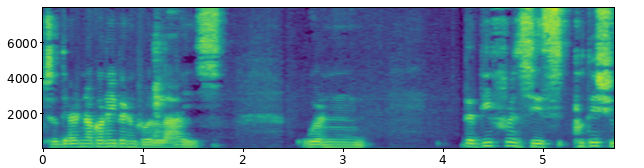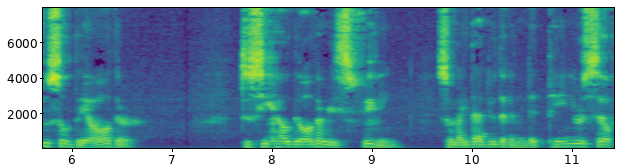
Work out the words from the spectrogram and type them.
So they're not going to even realize when the difference is put the shoes of the other to see how the other is feeling. So like that, you can detain yourself.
